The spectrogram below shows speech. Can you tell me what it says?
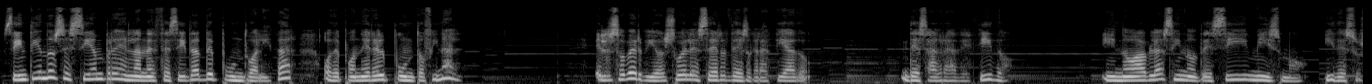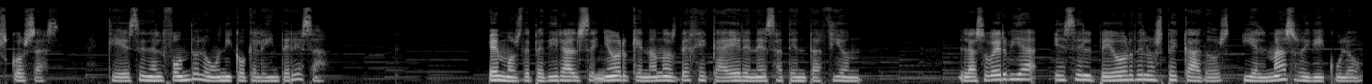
sintiéndose siempre en la necesidad de puntualizar o de poner el punto final. El soberbio suele ser desgraciado, desagradecido, y no habla sino de sí mismo y de sus cosas, que es en el fondo lo único que le interesa. Hemos de pedir al Señor que no nos deje caer en esa tentación. La soberbia es el peor de los pecados y el más ridículo.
